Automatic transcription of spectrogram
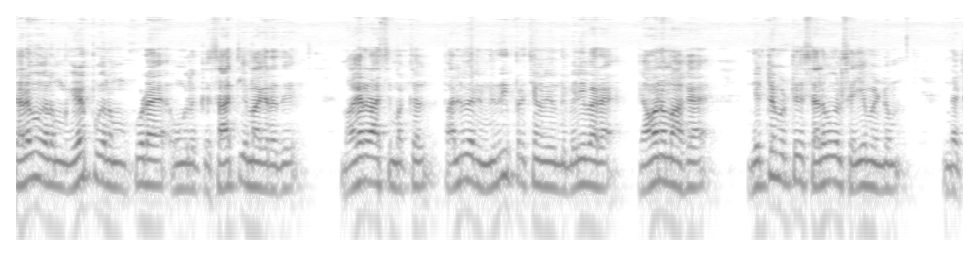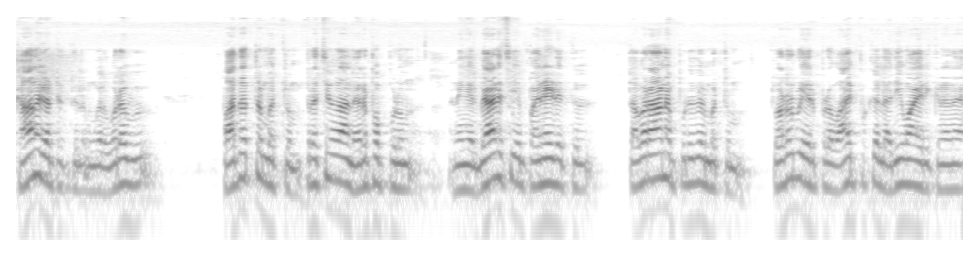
செலவுகளும் இழப்புகளும் கூட உங்களுக்கு சாத்தியமாகிறது. மகர ராசி மக்கள் பல்வேறு நிதி பிரச்சனைகளிலிருந்து வெளிவர கவனமாக திட்டமிட்டு செலவுகள் செய்ய வேண்டும். இந்த காலகட்டத்தில் உங்கள் உறவு பதற்றம் மற்றும் பிரச்சனைகளால் நிரப்பப்படும். நீங்கள் வேலை செய்யும் பணியிடத்தில் தவறான புரிதல் மற்றும் தொடர்பு ஏற்பட வாய்ப்புகள் அதிகமாக இருக்கின்றன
